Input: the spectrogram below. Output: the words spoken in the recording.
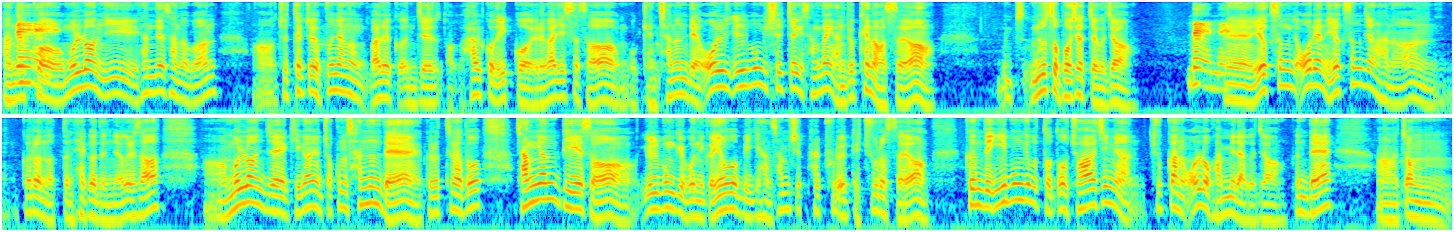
안 네. 좋고 물론 이 현대산업은 어, 주택 쪽에 분양 받을 거 이제 할 것도 있고 여러 가지 있어서 뭐 괜찮은데 올 1분기 실적이 상당히 안 좋게 나왔어요. 뉴스 보셨죠, 그죠? 네, 네. 예, 역성 올해는 역성장하는 그런 어떤 해거든요. 그래서 어, 물론 이제 기간은 조금 샀는데 그렇더라도 작년 비해서 1분기 보니까 영업이익이 한 38% 이렇게 줄었어요. 그런데 2분기부터 또 좋아지면 주가는 올라갑니다, 그죠? 근데 어, 좀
